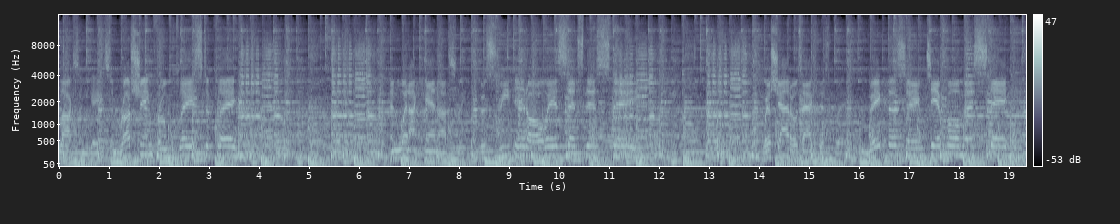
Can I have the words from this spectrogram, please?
locks, and gates, and rushing from place to place. And when I cannot sleep, the street it always sets this stage. Where shadows act this way, make the same tearful mistake.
